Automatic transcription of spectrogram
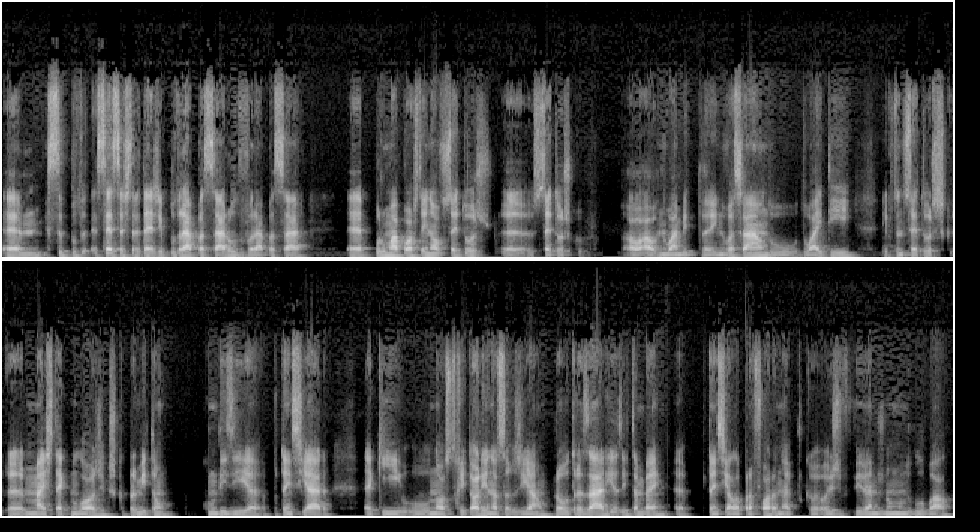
um, se, se, essa estratégia poderá passar ou deverá passar uh, por uma aposta em novos setores, uh, setores ao, ao, no âmbito da inovação, do, do IT, e portanto setores uh, mais tecnológicos que permitam, como dizia, potenciar aqui o nosso território e a nossa região para outras áreas e também potenciá-la para fora, não é? Porque hoje vivemos num mundo global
